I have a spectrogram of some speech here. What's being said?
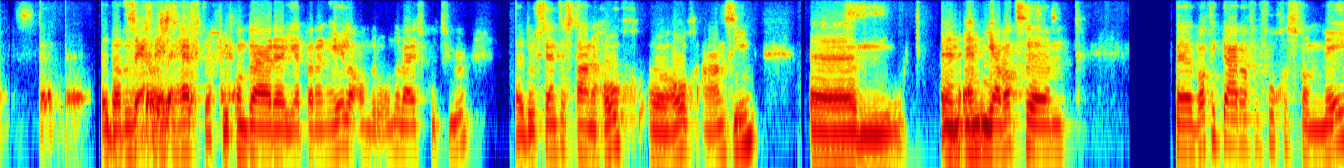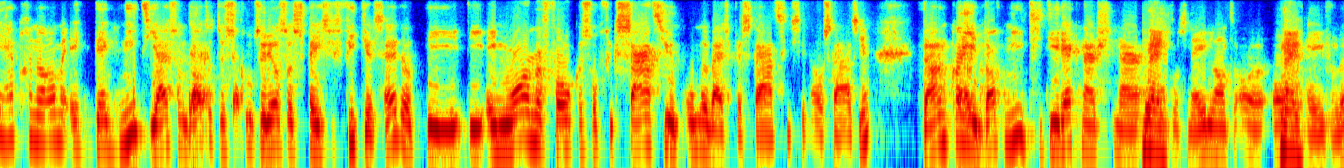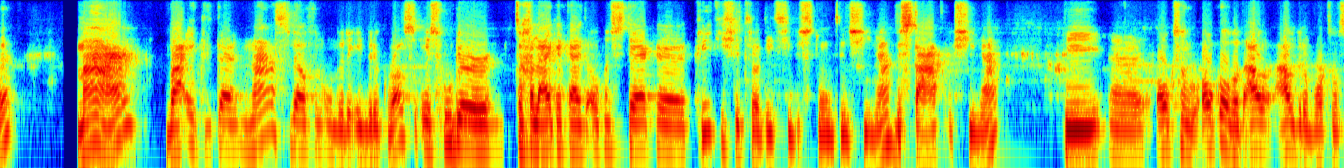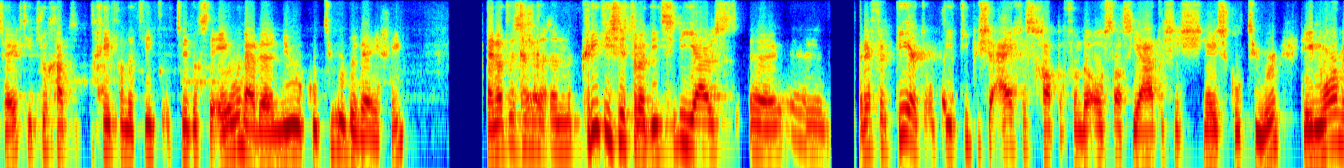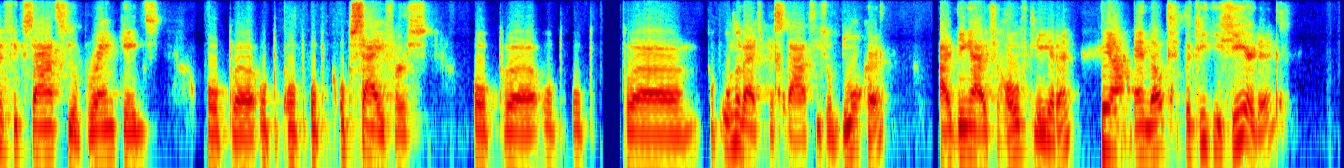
uh, dat is echt even heftig. Je, komt daar, je hebt daar een hele andere onderwijscultuur. docenten staan een hoog, hoog aanzien. Um, en, en ja, wat... Um, uh, wat ik daar dan vervolgens van mee heb genomen, ik denk niet, juist omdat het dus cultureel zo specifiek is, hè, dat die, die enorme focus op fixatie op onderwijsprestaties in Oost-Azië, daarom kan je dat niet direct naar, naar nee. als Nederland overhevelen. Nee. Maar waar ik daarnaast wel van onder de indruk was, is hoe er tegelijkertijd ook een sterke kritische traditie bestond in China, bestaat in China die uh, ook, zo, ook al wat oudere wortels heeft, die teruggaat tot het begin van de 20e eeuw naar de nieuwe cultuurbeweging. En dat is een, een kritische traditie die juist uh, uh, reflecteert op die typische eigenschappen van de Oost-Aziatische en Chinese cultuur. Die enorme fixatie op rankings, op, op, op, op, op cijfers, op, op, op, op onderwijsprestaties, op blokken, uit dingen uit je hoofd leren. Ja. En dat bekritiseerde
